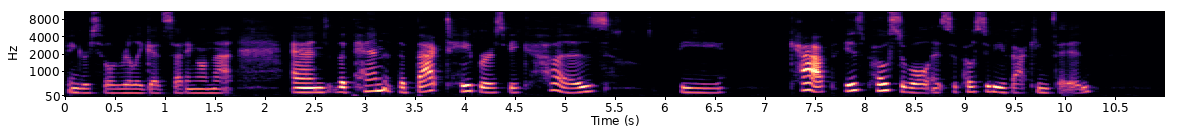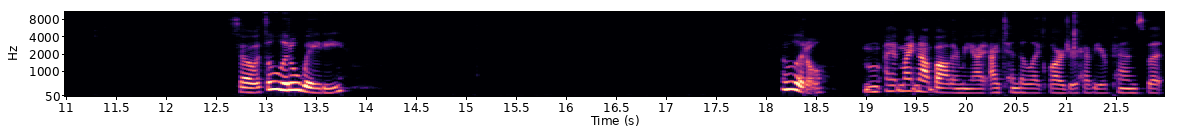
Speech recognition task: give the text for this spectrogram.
Fingers feel really good setting on that. And the pen, the back tapers because the cap is postable and it's supposed to be vacuum fitted. So it's a little weighty. A little. It might not bother me. I, I tend to like larger, heavier pens, but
